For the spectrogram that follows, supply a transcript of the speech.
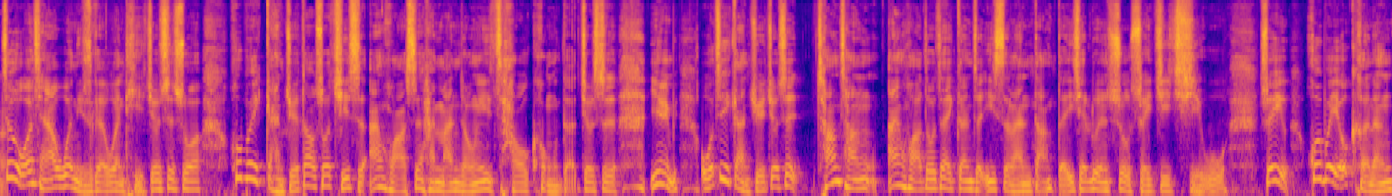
这个我想要问你这个问题，就是说会不会感觉到说，其实安华是还蛮容易操控的，就是因为我自己。感觉就是常常安华都在跟着伊斯兰党的一些论述随机起舞，所以会不会有可能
